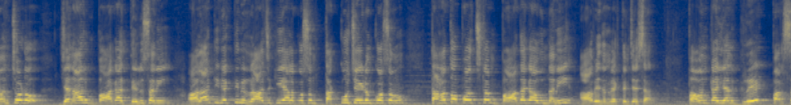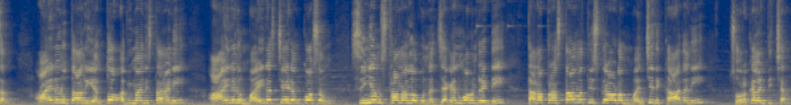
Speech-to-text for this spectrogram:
మంచోడో జనాలకు బాగా తెలుసని అలాంటి వ్యక్తిని రాజకీయాల కోసం తక్కువ చేయడం కోసం తనతో పోల్చడం బాధగా ఉందని ఆవేదన వ్యక్తం చేశారు. Pawan Kalyan great person. ఆయనను తాను ఎంతో అభిమానిస్తానని ఆయనను మైనస్ చేయడం కోసం సీఎం స్థానంలో ఉన్న జగన్మోహన్ రెడ్డి తన ప్రస్తావన తీసుకురావడం మంచిది కాదని చొరకలంటిచ్చారు.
